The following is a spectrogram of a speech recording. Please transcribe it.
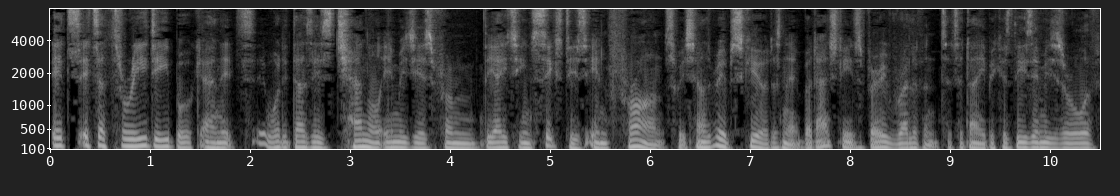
it's it's a 3D book, and it's what it does is channel images from the 1860s in France, which sounds very obscure, doesn't it? But actually, it's very relevant to today because these images are all of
